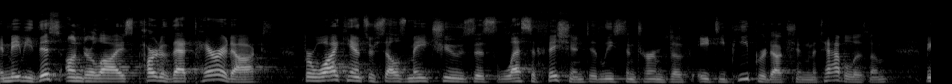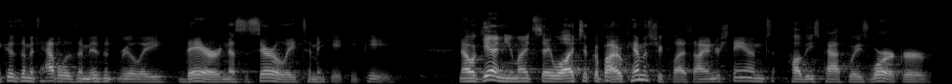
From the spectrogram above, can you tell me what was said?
And maybe this underlies part of that paradox for why cancer cells may choose this less efficient, at least in terms of ATP production metabolism, because the metabolism isn't really there necessarily to make ATP. Now, again, you might say, well, I took a biochemistry class. I understand how these pathways work, or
